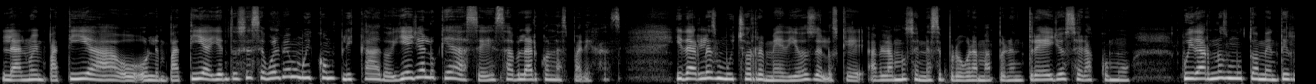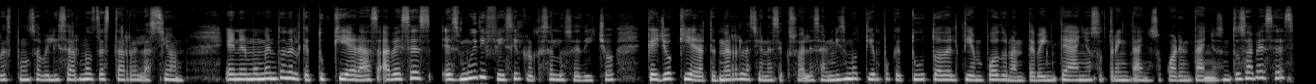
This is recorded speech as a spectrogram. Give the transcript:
la no empatía o, o la empatía y entonces se vuelve muy complicado y ella lo que hace es hablar con las parejas y darles muchos remedios de los que hablamos en ese programa, pero entre ellos era como cuidarnos mutuamente y responsabilizarnos de esta relación. En el momento en el que tú quieras, a veces es muy difícil, creo que se los he dicho, que yo quiera tener relaciones sexuales al mismo tiempo que tú todo el tiempo durante 20 años o 30 años o 40 años. Entonces a veces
